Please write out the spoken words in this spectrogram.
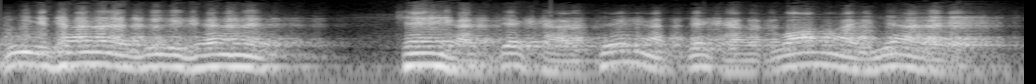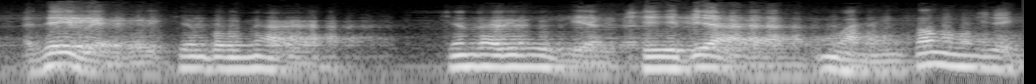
သူယထာနဲ့သူယထာနဲ့ချင်းကတက်ခါချင်းကတက်ခါသွားမှရတဲ့အသေးပဲကိုရှင်ပုံနာကရှင်သာရိပုတ္တရာဖြေပြတာဥမာကောင်းကောင်းရိပ်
